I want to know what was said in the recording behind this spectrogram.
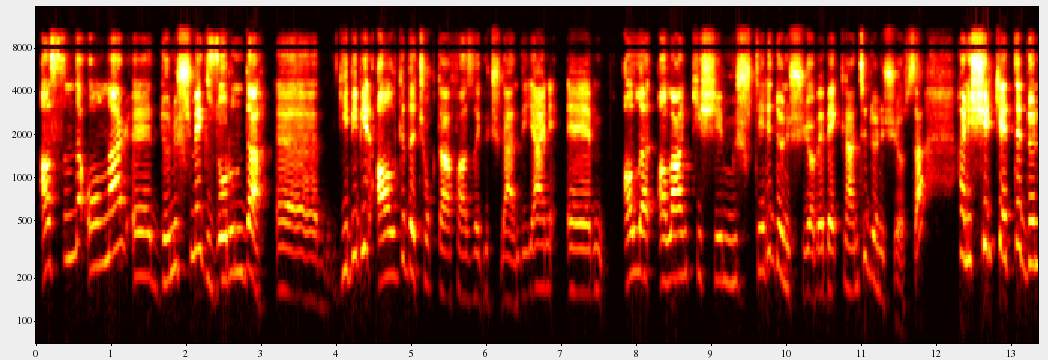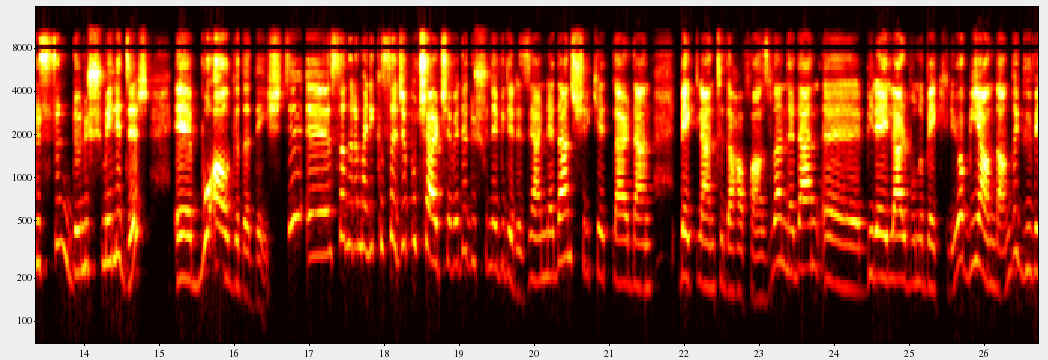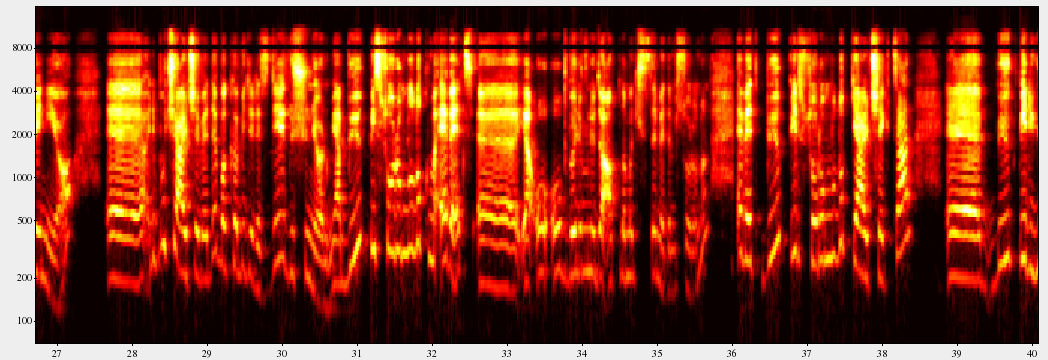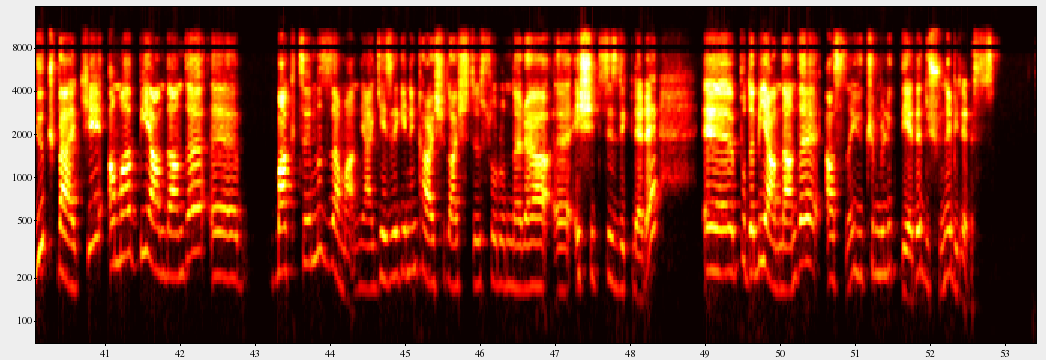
aslında onlar e, dönüşmek zorunda e, gibi bir algı da çok daha fazla güçlendi. Yani e, al, alan kişi müşteri dönüşüyor ve beklenti dönüşüyorsa hani şirkette dönüşsün dönüşmelidir. E, bu algı da değişti. E, sanırım hani kısaca bu çerçevede düşünebiliriz. Yani neden şirketlerden beklenti daha fazla? Neden e, bireyler bunu bekliyor? Bir yandan da güveniyor. Ee, hani bu çerçevede bakabiliriz diye düşünüyorum. Yani büyük bir sorumluluk mu? Evet. E, ya o, o bölümünü de atlamak istemedim sorunun. Evet, büyük bir sorumluluk gerçekten e, büyük bir yük belki ama bir yandan da e, baktığımız zaman yani gezegenin karşılaştığı sorunlara, e, eşitsizliklere e, bu da bir yandan da aslında yükümlülük diye de düşünebiliriz.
